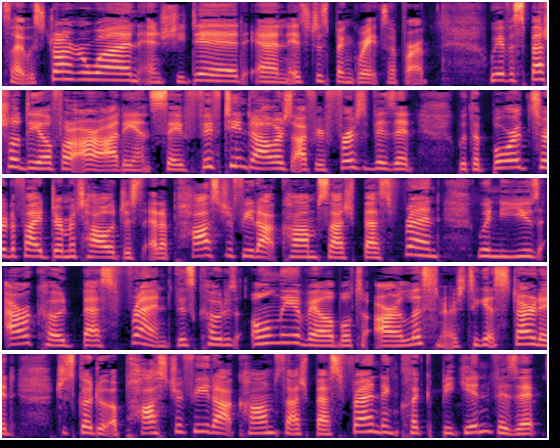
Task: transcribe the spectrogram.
slightly stronger one, and she did. And it's just been great so far. We have a special deal for our audience. Save $15 off your first visit with a board certified dermatologist at apostrophe.com slash best friend when you use our code best friend. This code is only available to our listeners. To get started, just go to apostrophe.com slash best friend and click begin visit.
